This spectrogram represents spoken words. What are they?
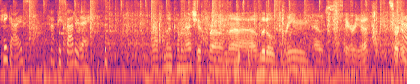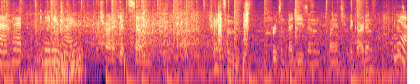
Hey guys, happy Saturday. Ralph and Lou coming at you from uh, a little greenhouse area, sort of. Yeah, at Canadian Tire. Trying to get some, trying to get some fruits and veggies and plants for the garden because Yeah.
